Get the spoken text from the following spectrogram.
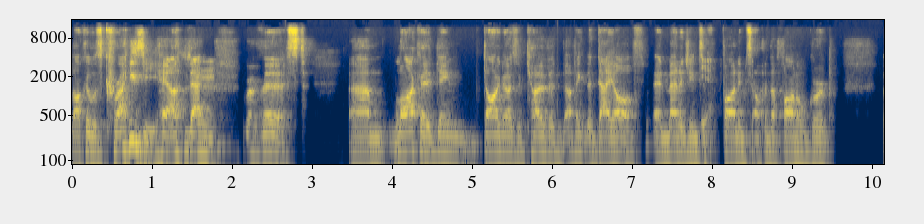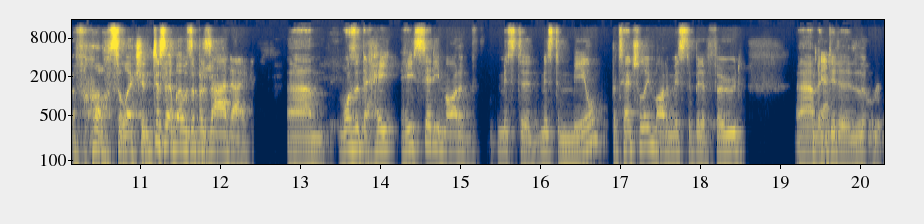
Like it was crazy how that mm. reversed. Um, Majka getting diagnosed with COVID, I think the day of, and managing to yeah. find himself in the final group, the final selection. Just it was a bizarre day. Um, was it the heat? He said he might have missed a missed a meal potentially, might have missed a bit of food um, okay. and did it a little bit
